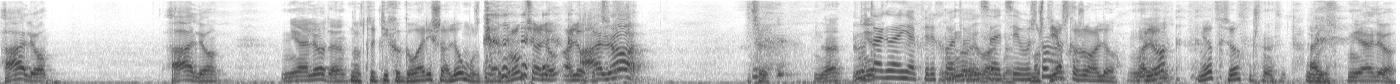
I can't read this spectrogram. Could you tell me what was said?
Алло. Алло. Не алло, да? Ну, что тихо говоришь, алло, может, громче алло, алло. Алло! Да? Ну, Нет? тогда я перехватываю Ну инициативу. Может, Что я мож- скажу алло? Нет. Алло? Нет, все? Не алло.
